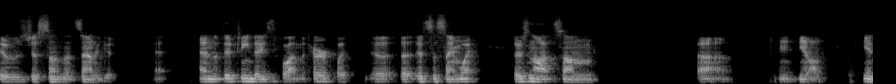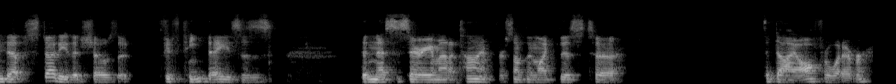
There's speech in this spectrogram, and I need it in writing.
It was just something that sounded good. And the 15 days to flatten the curve, like uh, it's the same way. There's not some, uh, you know, in-depth study that shows that 15 days is the necessary amount of time for something like this to to die off or whatever.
